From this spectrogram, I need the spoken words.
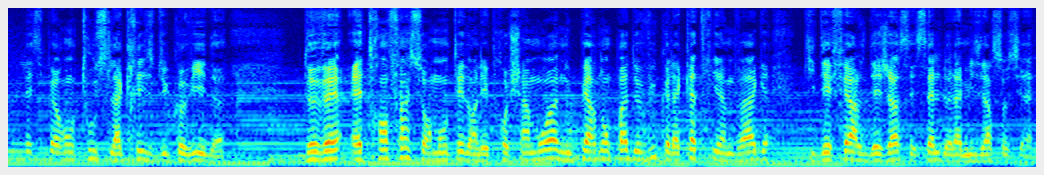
Nous l'espérons tous, la crise du Covid devait être enfin surmontée dans les prochains mois. Nous perdons pas de vue que la quatrième vague qui déferle déjà, c'est celle de la misère sociale.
